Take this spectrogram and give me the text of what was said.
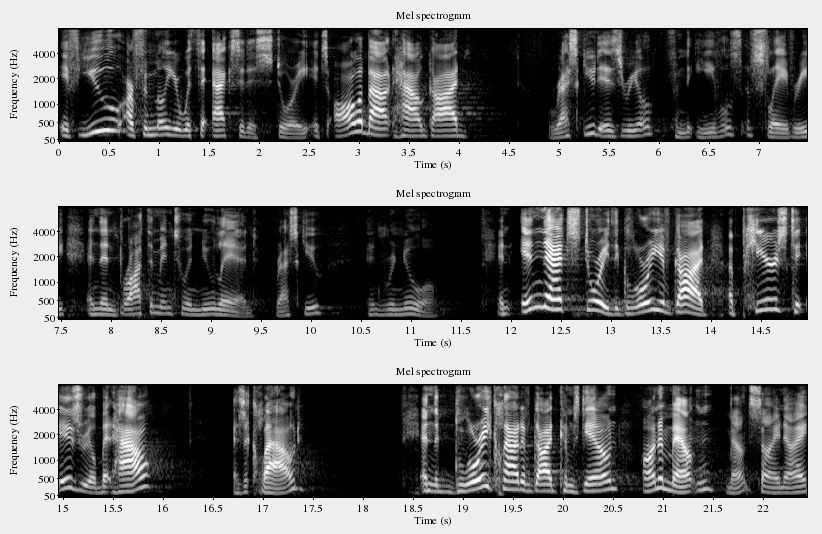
If you are familiar with the Exodus story, it's all about how God rescued Israel from the evils of slavery and then brought them into a new land. Rescue, and renewal. And in that story, the glory of God appears to Israel, but how? As a cloud. And the glory cloud of God comes down on a mountain, Mount Sinai.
